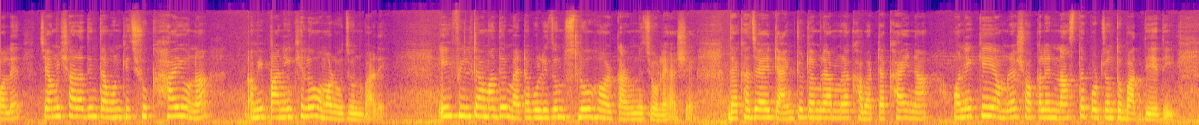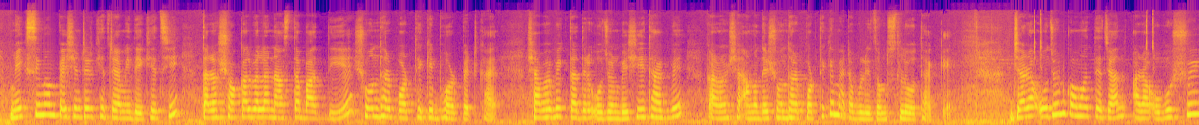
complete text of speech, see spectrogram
বলে যে, আমি সারাদিন তেমন কিছু খাইও না, আমি পানি খেলেও আমার ওজন বাড়ে। এই ফিলটা আমাদের মেটাবলিজম স্লো হওয়ার কারণে চলে আসে। দেখা যায় টাইম টু টাইম আমরা খাবারটা খাই না অনেকেই আমরা সকালের নাস্তা পর্যন্ত বাদ দিয়ে দিই। ম্যাক্সিমাম পেশেন্টের ক্ষেত্রে আমি দেখেছি, তারা সকালবেলা নাস্তা বাদ দিয়ে সন্ধ্যার পর থেকে ভরপেট খায়। স্বাভাবিক তাদের ওজন বেশিই থাকবে, কারণ আমাদের সন্ধ্যার পর থেকে মেটাবলিজম স্লো থাকে। যারা ওজন কমাতে চান, তারা অবশ্যই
